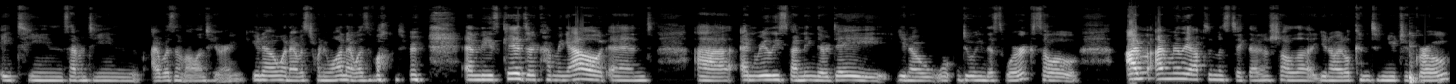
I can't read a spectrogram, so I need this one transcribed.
18, 17, I wasn't volunteering. You know, when I was 21, I wasn't volunteering. And these kids are coming out and, uh, and really spending their day, you know, w- doing this work. So I'm, I'm really optimistic that inshallah, you know, it'll continue to grow.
